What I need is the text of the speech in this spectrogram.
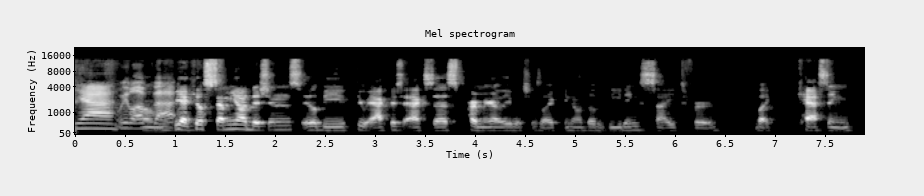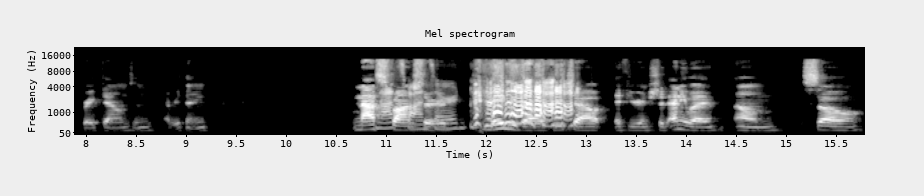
Yeah. We love Um, that. Yeah, he'll send me auditions. It'll be through Actors Access primarily, which is like you know the leading site for like casting breakdowns and everything. Not, Not sponsored. sponsored. Maybe though. Reach out if you're interested. Anyway, um, so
